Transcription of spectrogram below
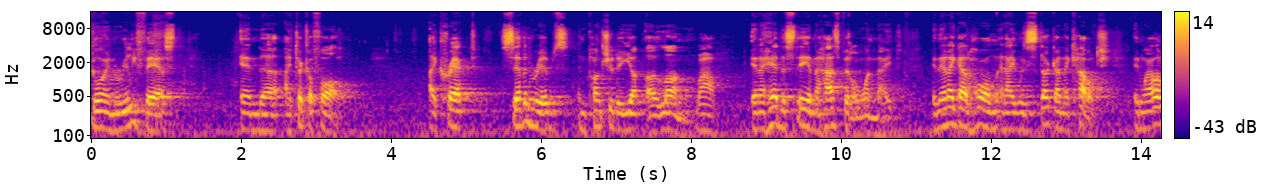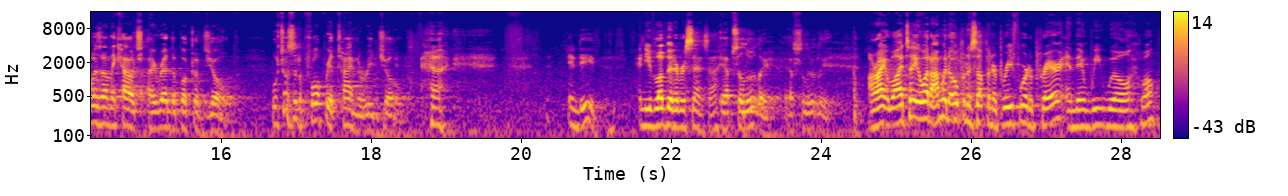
going really fast and uh, I took a fall. I cracked seven ribs and punctured a, a lung. wow. And I had to stay in the hospital one night. And then I got home and I was stuck on the couch. And while I was on the couch, I read the book of Job, which was an appropriate time to read Job. Indeed. And you've loved it ever since, huh? Absolutely, absolutely. All right. Well, I tell you what, I'm going to open us up in a brief word of prayer, and then we will, well,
